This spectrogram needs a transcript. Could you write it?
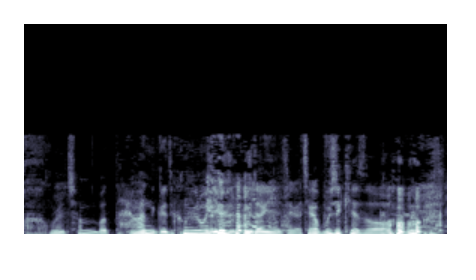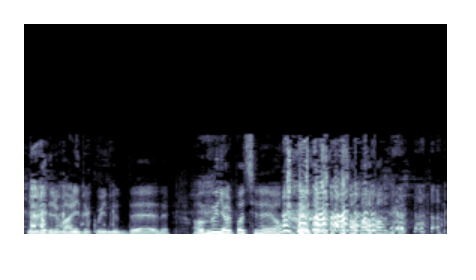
와, 오늘 참 뭐 다양한 그 흥미로운 얘기들 굉장히 제가 제가 무식해서 얘기들을 많이 듣고 있는데 네. 은근히 열뻗치네요.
